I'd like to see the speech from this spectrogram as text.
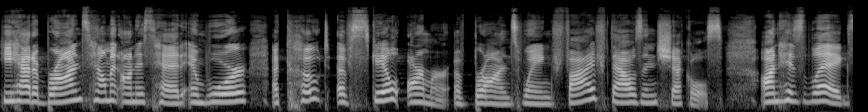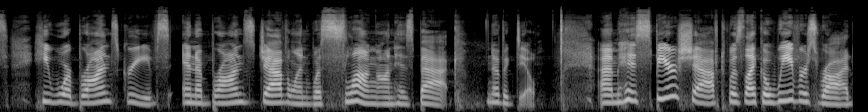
he had a bronze helmet on his head and wore a coat of scale armor of bronze weighing 5,000 shekels. On his legs, he wore bronze greaves, and a bronze javelin was slung on his back. No big deal. Um, his spear shaft was like a weaver's rod,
